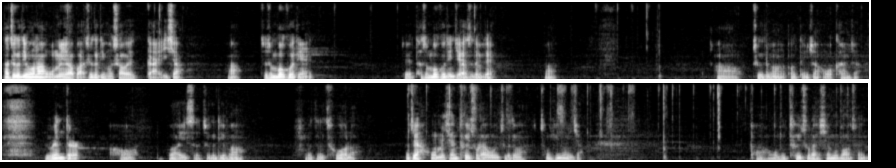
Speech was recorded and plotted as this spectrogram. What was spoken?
那这个地方呢，我们要把这个地方稍微改一下啊，这是 mock 点。对，它是 mock 点 js 对不对？啊啊，这个地方哦，等一下，我看一下，render，哦，不好意思，这个地方复制错了。那这样，我们先退出来，我们这个地方重新弄一下。啊，我们退出来，先不保存，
